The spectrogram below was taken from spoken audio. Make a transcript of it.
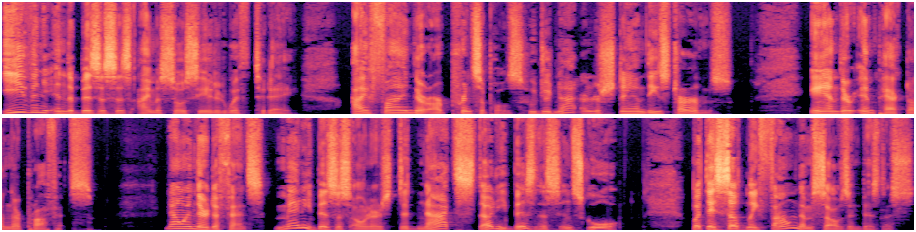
Even in the businesses I'm associated with today, I find there are principals who do not understand these terms and their impact on their profits. Now, in their defense, many business owners did not study business in school, but they suddenly found themselves in business,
